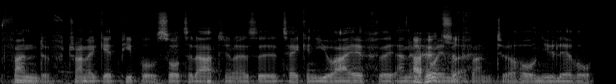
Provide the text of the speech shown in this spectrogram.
fund of trying to get people sorted out. You know, so they've taken UIF, the unemployment so. fund, to a whole new level.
